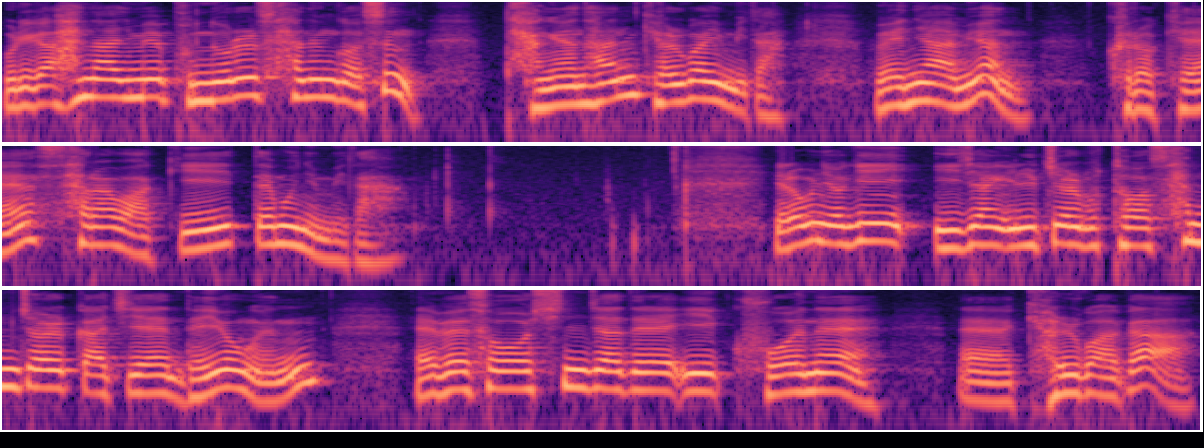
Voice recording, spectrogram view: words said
우리가 하나님의 분노를 사는 것은 당연한 결과입니다. 왜냐하면 그렇게 살아왔기 때문입니다. 여러분 여기 2장 1절부터 3절까지의 내용은 에베소 신자들의 이 구원의 결과가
